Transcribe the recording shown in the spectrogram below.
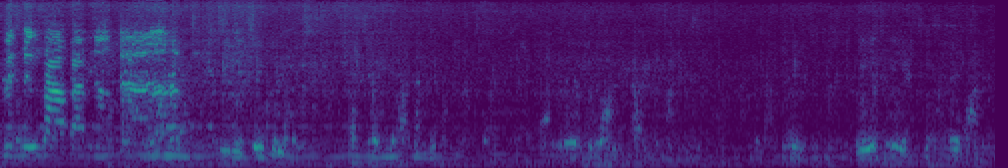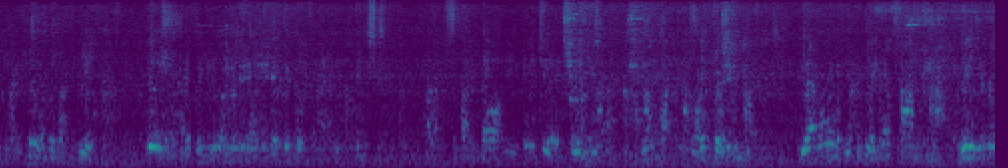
เป็นซื้อข้าวแป๊บนึงนะแล้วหลังจากที่ทราบข่าวนี่จะไม่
